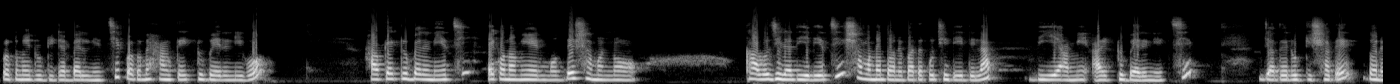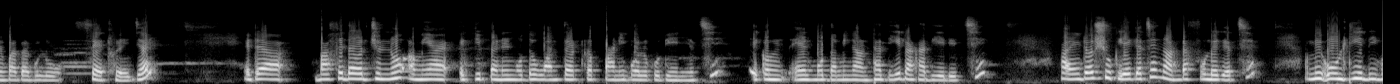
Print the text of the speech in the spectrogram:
প্রথমে রুটিটা বেলে নিচ্ছি। প্রথমে হালকা একটু বেলে নিব। হালকা একটু বেলে নিয়েছি। এখন আমি এর মধ্যে সামান্য কালো জিরা দিয়ে দিয়েছি, সামান্য ধনে পাতা কুচি দিয়ে দিলাম। দিয়ে আমি আর একটু বেড়ে নিচ্ছি, যাতে রুটির সাথে ধনে পাতাগুলো সেট হয়ে যায়। এটা বাফে দেওয়ার জন্য আমি একটি প্যানের মধ্যে ওয়ান থার্ড কাপ পানি বল কুটিয়ে নিয়েছি। এখন এর মধ্যে আমি নানটা দিয়ে ঢাকা দিয়ে দিচ্ছি। পানিটাও শুকিয়ে গেছে, নানটা ফুলে গেছে। আমি উল্টিয়ে দিব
